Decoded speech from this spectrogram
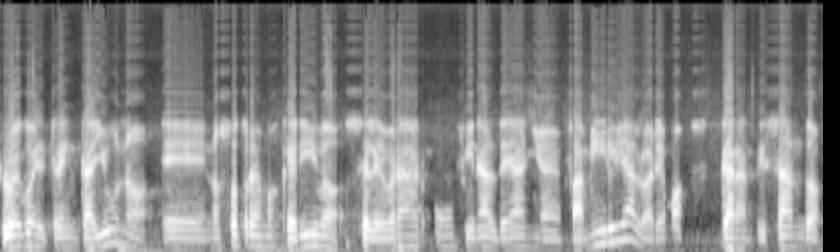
Luego el 31 eh, nosotros hemos querido celebrar un final de año en familia, lo haremos garantizando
